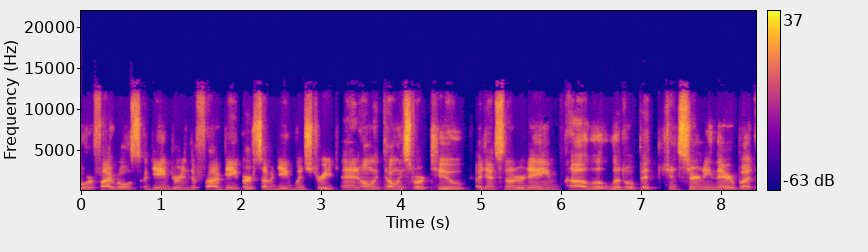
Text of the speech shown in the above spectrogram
over five goals a game during their five game or seven game win streak, and only to only score two against Notre Dame. A little, little bit concerning there, but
